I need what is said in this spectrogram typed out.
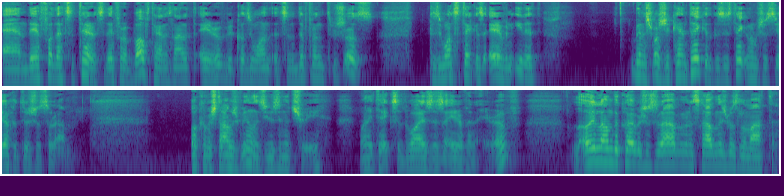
And therefore, that's a teretz. Therefore, above ten is not an erev because he want it's a different rishus. Because he wants to take his erev and eat it. Ben Shmoshe can't take it because he's taking from Shasiyach to Shasaram. Okav is using a tree when he takes it. Why is this Erev an Erev? La'olam the koybesh esrabim and eschav nishbas lamata.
